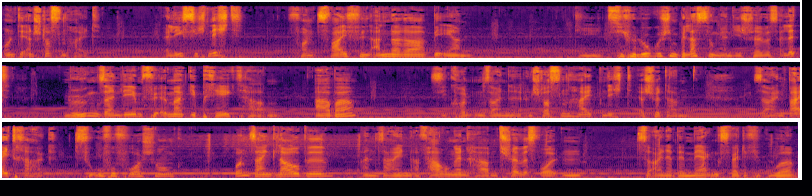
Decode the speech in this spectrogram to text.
und der Entschlossenheit. Er ließ sich nicht von Zweifeln anderer beehren. Die psychologischen Belastungen, die Travis erlitt, mögen sein Leben für immer geprägt haben, aber sie konnten seine Entschlossenheit nicht erschüttern. Sein Beitrag zur UFO-Forschung und sein Glaube an seine Erfahrungen haben Travis Walton zu einer bemerkenswerten Figur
